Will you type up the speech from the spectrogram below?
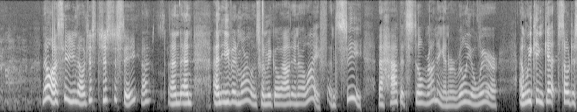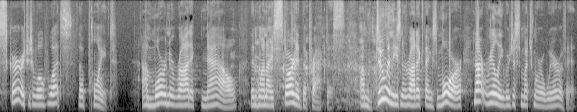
no, I see, you know, just, just to see. Uh, and, and, and even more when we go out in our life and see the habit's still running and we're really aware. And we can get so discouraged. Well, what's the point? I'm more neurotic now than when I started the practice. I'm doing these neurotic things more. Not really, we're just much more aware of it,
